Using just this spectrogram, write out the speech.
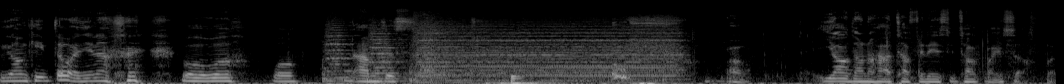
we gonna keep doing, you know. well, well, well. I'm just. Oof. Bro, y'all don't know how tough it is to talk by yourself, but.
